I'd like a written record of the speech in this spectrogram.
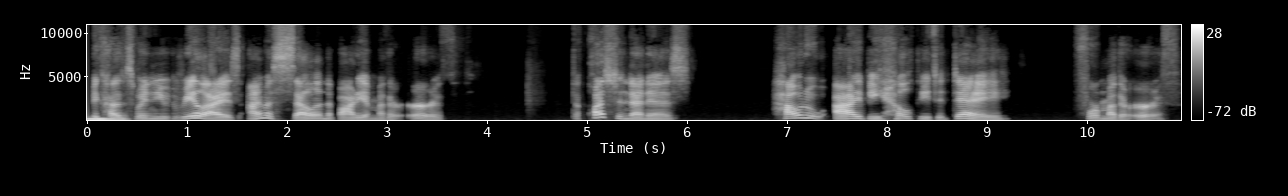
Mm-hmm. because when you realize i'm a cell in the body of mother earth the question then is how do i be healthy today for mother earth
